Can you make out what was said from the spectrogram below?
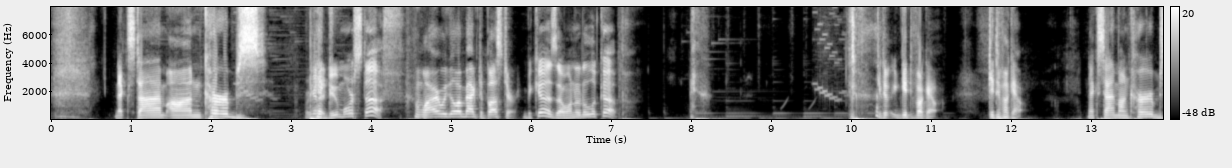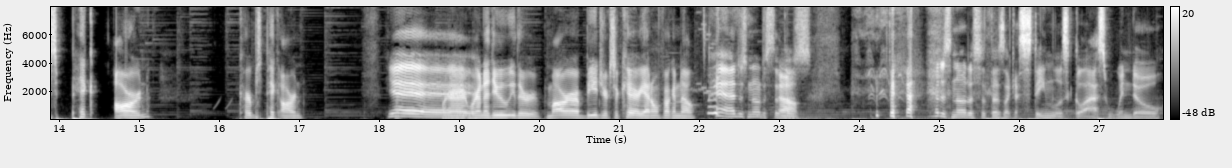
Next time on Curbs. We're gonna do more stuff Why are we going back to Buster? because I wanted to look up. Get the, get the fuck out. Get the fuck out. Next time on Curbs Pick Arn. Curbs Pick Arn. Yay! We're gonna, we're gonna do either Mara, Beatrix, or Carrie. I don't fucking know. Yeah, I just noticed that Oh. there's I just noticed that there's like a stainless glass window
